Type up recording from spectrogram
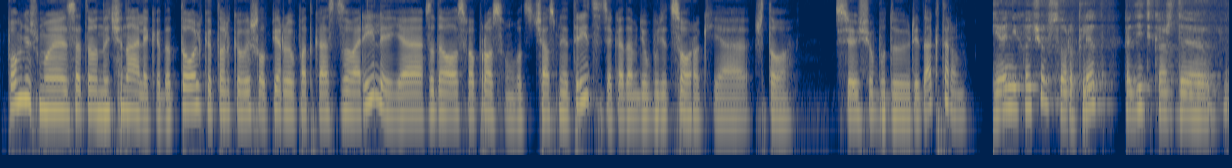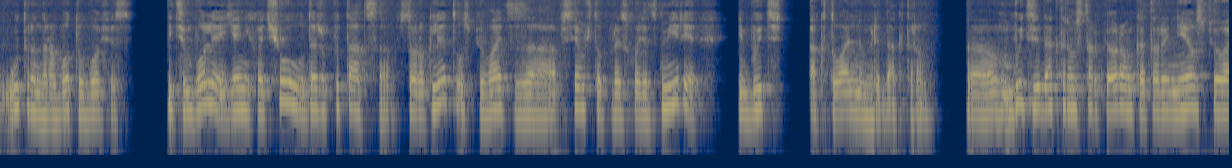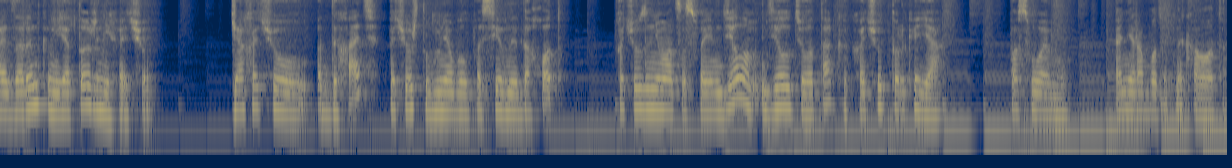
Помнишь, мы с этого начинали, когда только-только вышел первый подкаст «Заварили», я задавалась вопросом, вот сейчас мне 30, а когда мне будет 40, я что, все еще буду редактором? Я не хочу в 40 лет ходить каждое утро на работу в офис. И тем более я не хочу даже пытаться в 40 лет успевать за всем, что происходит в мире, и быть актуальным редактором. Э, быть редактором-старпером, который не успевает за рынком, я тоже не хочу. Я хочу отдыхать, хочу, чтобы у меня был пассивный доход, хочу заниматься своим делом и делать его так, как хочу только я, по-своему, а не работать на кого-то.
